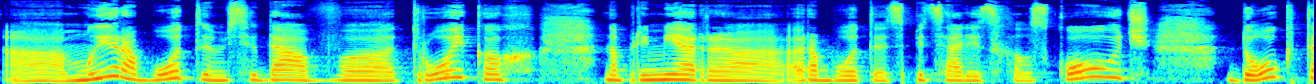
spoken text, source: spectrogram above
А, мы работаем всегда в тройках, например, э, работает специалист health coach, доктор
